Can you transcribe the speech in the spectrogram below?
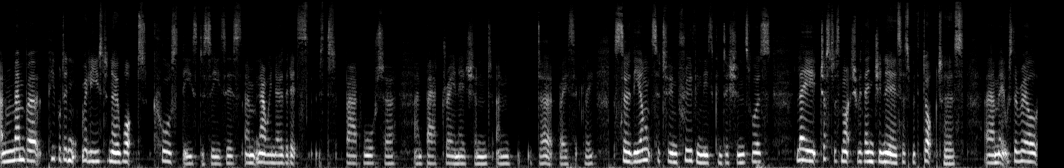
And remember, people didn't really used to know what caused these diseases. Um, now we know that it's, it's bad water and bad drainage and, and dirt, basically. So the answer to improving these conditions was lay just as much with engineers as with doctors. Um, it was the real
